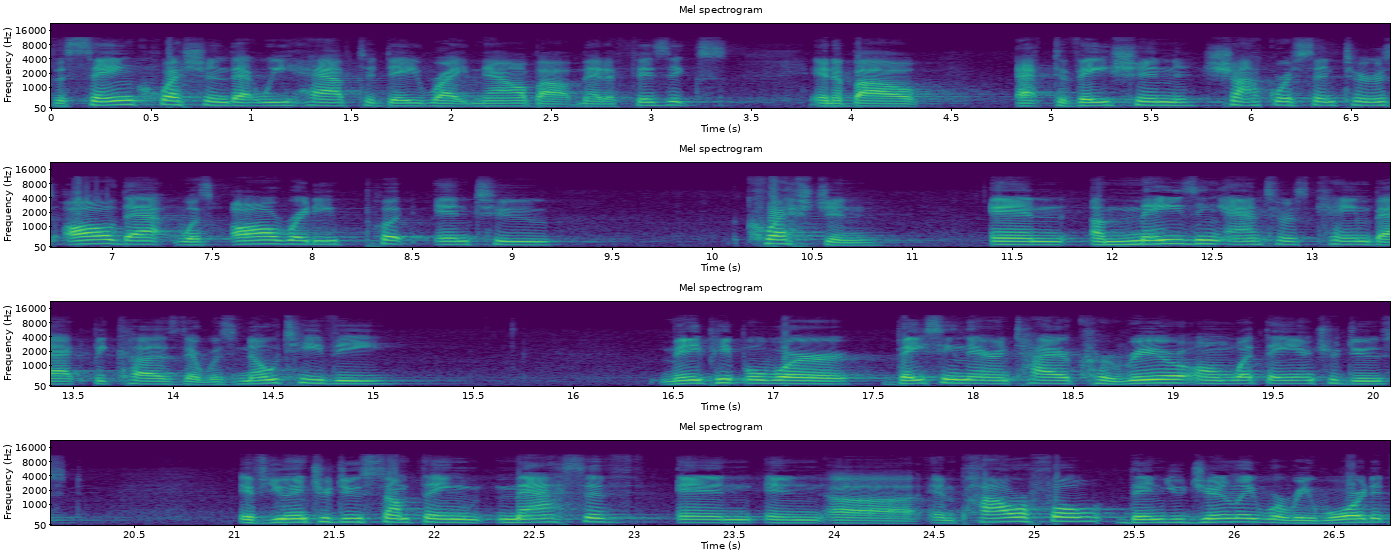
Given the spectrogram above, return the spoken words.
the same question that we have today, right now, about metaphysics and about activation, chakra centers, all that was already put into question, and amazing answers came back because there was no TV. Many people were basing their entire career on what they introduced. If you introduce something massive and, and, uh, and powerful, then you generally were rewarded.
